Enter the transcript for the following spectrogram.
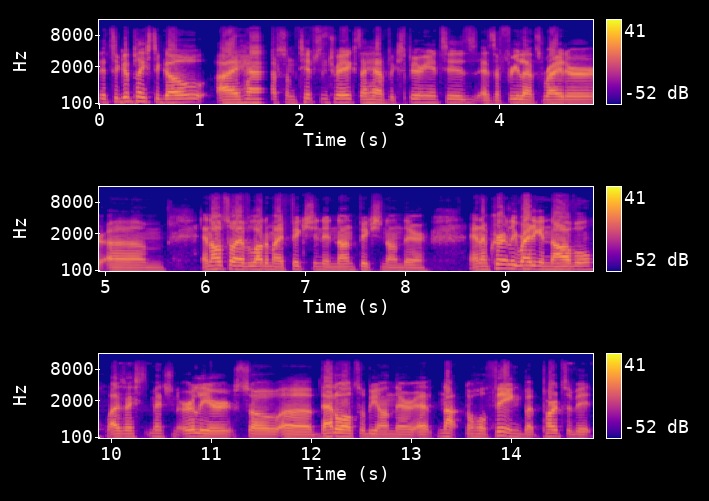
it's a good place to go. I have some tips and tricks. I have experiences as a freelance writer, um, and also I have a lot of my fiction and nonfiction on there. And I'm currently writing a novel, as I mentioned earlier, so uh, that'll also be on there. Not the whole thing, but parts of it,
